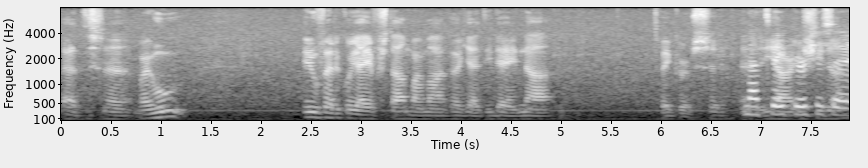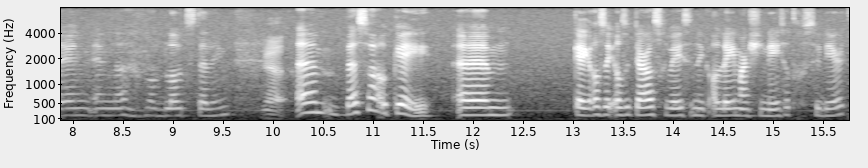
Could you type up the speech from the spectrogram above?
Ja, het is, eh, maar hoe, in hoeverre kon jij je verstaanbaar maken? Had jij het idee na twee cursussen? en Na twee cursussen en, en eh, wat blootstelling. Ja, Ehm, best wel oké. Ehm, kijk, als ik, als ik daar was geweest en ik alleen maar Chinees had gestudeerd,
